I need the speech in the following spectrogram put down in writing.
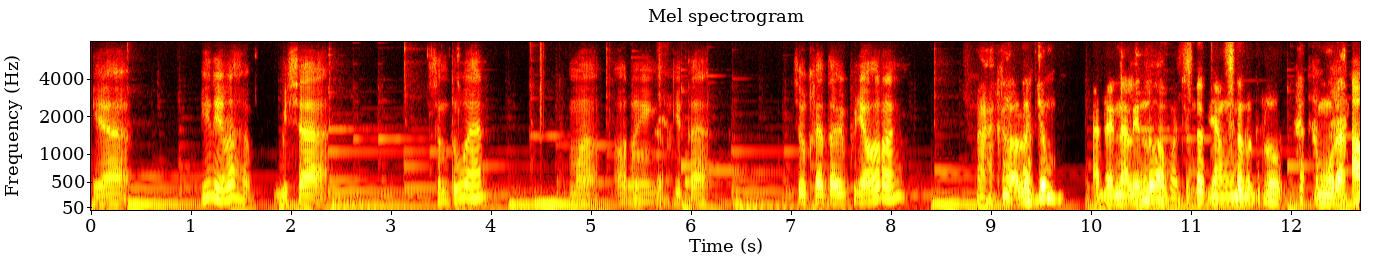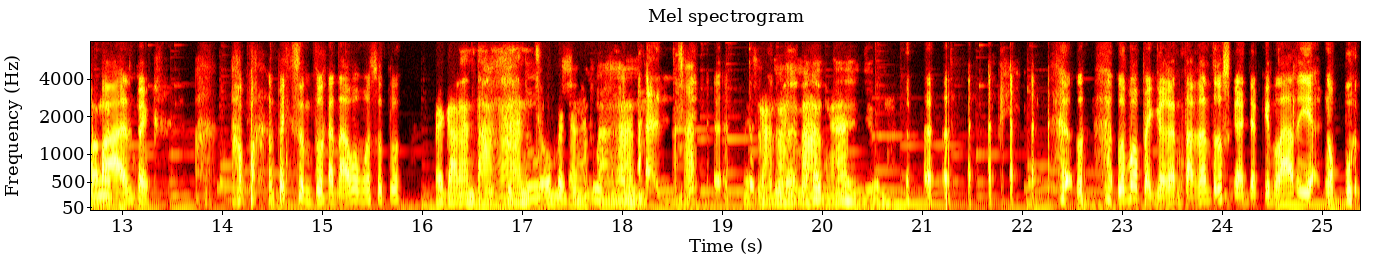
ya inilah bisa sentuhan sama orang yang kita suka tapi punya orang Nah, kalau lu cum Adrenalin lu apa cuy? Yang menurut lu menguras banget Apaan peng? Apaan peng sentuhan apa maksud lu? pegangan tangan, Sentuh- cuy, pegangan sentuhan. tangan, pegangan Sentuhan tangan. Lu mau pegangan tangan terus ngajakin lari ya ngebut.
